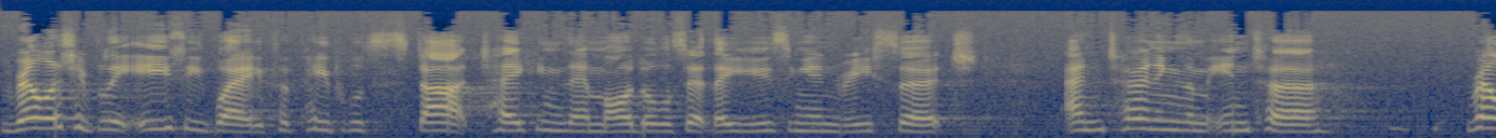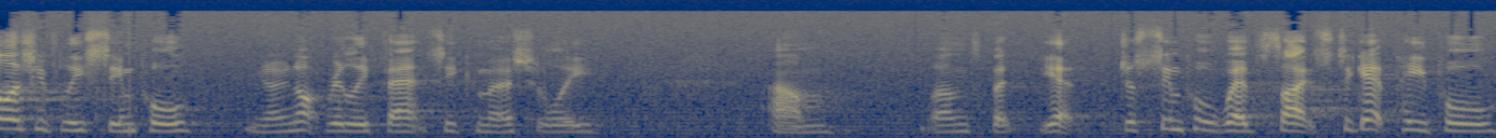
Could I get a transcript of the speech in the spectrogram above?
relatively easy way for people to start taking their models that they're using in research and turning them into relatively simple you know, not really fancy commercially um, ones, but yeah, just simple websites to get people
